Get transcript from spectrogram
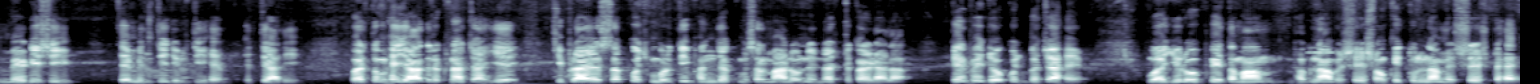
मेडिसी से मिलती जुलती है, इत्यादि। पर तुम्हें याद रखना चाहिए कि प्रायः सब कुछ मूर्ति भंजक मुसलमानों ने नष्ट कर डाला। फिर भी जो कुछ बचा है, वह यूरोप के तमाम भग्नावशेषों की तुलना में श्रेष्ठ है।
